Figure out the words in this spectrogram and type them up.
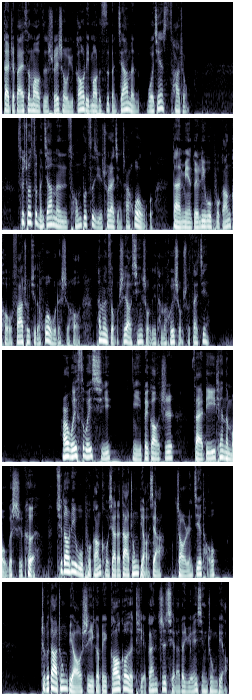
戴着白色帽子水手与高礼帽的资本家们摩肩擦踵。虽说资本家们从不自己出来检查货物，但面对利物浦港口发出去的货物的时候，他们总是要亲手对他们挥手说再见。而维斯维奇，你被告知在第一天的某个时刻，去到利物浦港口下的大钟表下找人接头。这个大钟表是一个被高高的铁杆支起来的圆形钟表，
